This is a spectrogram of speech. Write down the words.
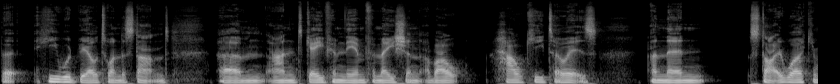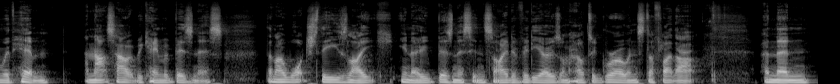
that he would be able to understand, um, and gave him the information about how keto is, and then started working with him, and that's how it became a business. Then I watched these like you know business insider videos on how to grow and stuff like that, and then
